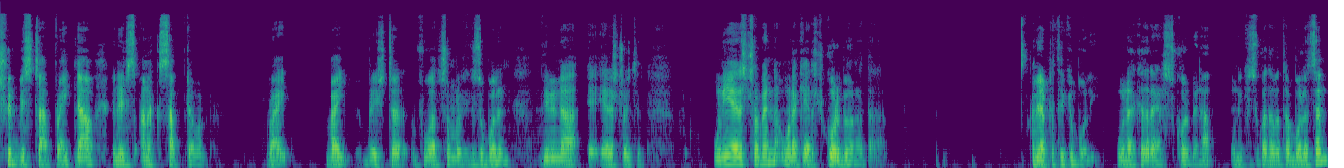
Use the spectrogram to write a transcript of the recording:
should be stop right now and it's unacceptable right ভাই ব্রিস্টার ফুয়াদ সম্পর্কে কিছু বলেন। তিনি না অ্যারেস্ট হয়েছেন। উনি অ্যারেস্ট হবেন না ওনাকে অ্যারেস্ট করবেও না তারা। আমি আপনাদেরকে বলি ওনাকে তারা অ্যারেস্ট করবে না। উনি কিছু কথাবার্তা বলেছেন,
